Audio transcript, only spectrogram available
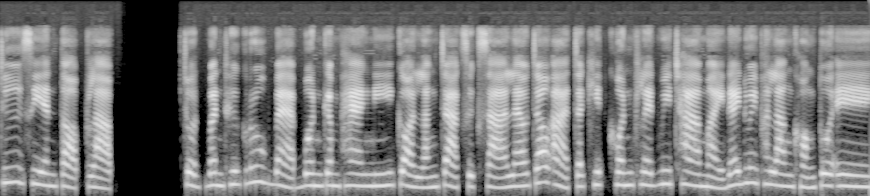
จื้อเซียนตอบกลับ จดบันทึกรูปแบบบนกำแพงนี้ก่อนหลังจากศึกษาแล้วเจ้าอาจจะคิดค้นเคล็ดวิชาใหม่ได้ด้วยพลังของตัวเอง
